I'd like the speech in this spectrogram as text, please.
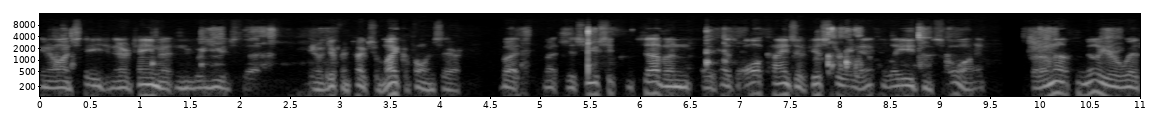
you know, on stage in entertainment and we used, uh, you know, different types of microphones there. But, but this U67 has all kinds of history, and accolades, and so on. But I'm not familiar with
